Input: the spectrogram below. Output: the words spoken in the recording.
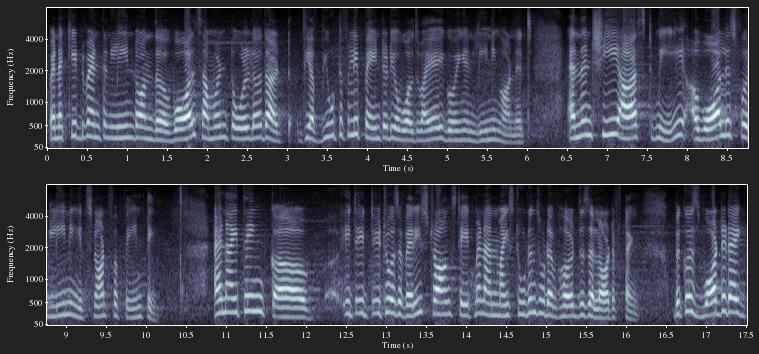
when a kid went and leaned on the wall, someone told her that we have beautifully painted your walls, why are you going and leaning on it? And then she asked me, a wall is for leaning, it's not for painting. And I think uh, it, it, it was a very strong statement and my students would have heard this a lot of time. Because what did I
